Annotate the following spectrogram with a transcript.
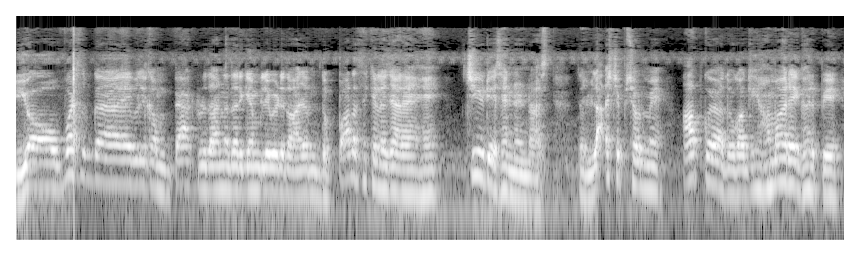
Yo WhatsApp guys welcome back to the another game play video तो आज हम दोबारा से खेलने जा रहे हैं चीट एंड एंडास तो लास्ट एपिसोड में आपको याद होगा कि हमारे घर पे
